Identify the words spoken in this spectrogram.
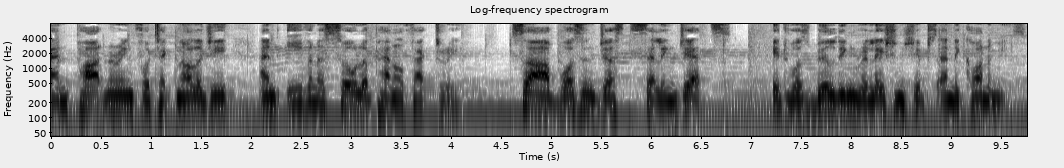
and partnering for technology and even a solar panel factory. Saab wasn't just selling jets, it was building relationships and economies.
